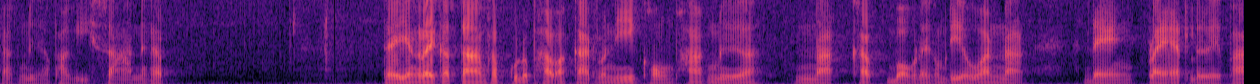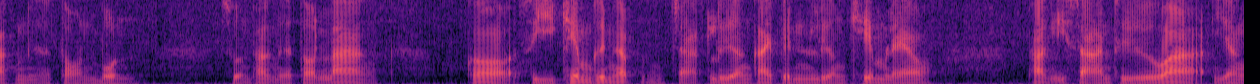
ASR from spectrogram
ภาคเหนือภาคอีสานนะครับ แต่อย่างไรก็ตามครับคุณภาพอากาศวันนี้ของภาคเหนือหนักครับบอกได้คำเดียวว่าหนักแดงแปรดเลยภาคเหนือตอนบน ส่วนภาคเหนือตอนล่าง ก็สีเข้มขึ้นครับ จากเหลืองกลายเป็นเหลืองเข้มแล้ว ภาคอีสานถือว่ายัง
